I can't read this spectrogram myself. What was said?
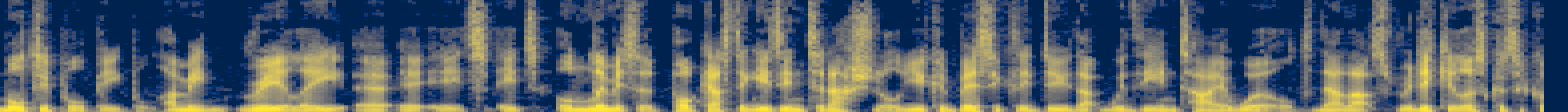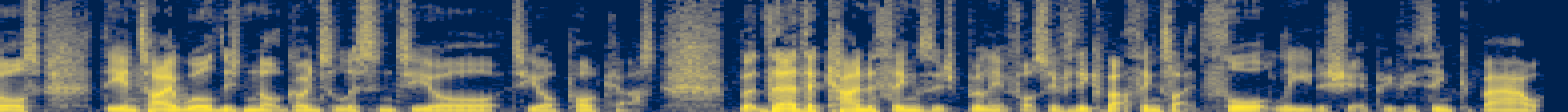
multiple people. I mean, really, uh, it's it's unlimited. Podcasting is international. You could basically do that with the entire world. Now that's ridiculous because, of course, the entire world is not going to listen to your to your podcast. But they're the kind of things that's brilliant for. So if you think about things like thought leadership, if you think about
